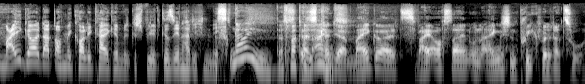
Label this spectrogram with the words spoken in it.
My Girl, da hat doch Macaulay Culkin mitgespielt. Gesehen hatte ich nicht. Nein, das war Teil Das 1. könnte ja My Girl 2 auch sein und eigentlich ein Prequel dazu.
